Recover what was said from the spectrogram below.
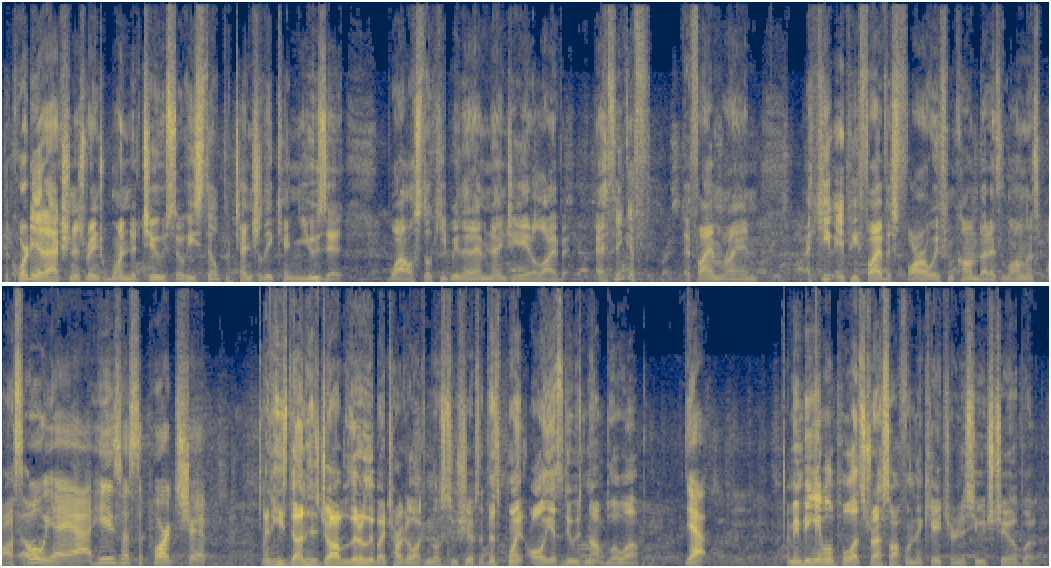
The coordinate action is range one to two, so he still potentially can use it while still keeping that M9G8 alive. I think if if I'm Ryan, I keep AP5 as far away from combat as long as possible. Oh, yeah, yeah. He's a support ship. And he's done his job literally by target locking those two ships. At this point, all he has to do is not blow up. Yeah. I mean, being able to pull that stress off when they K turn is huge too, but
